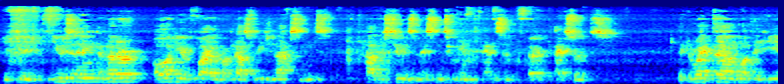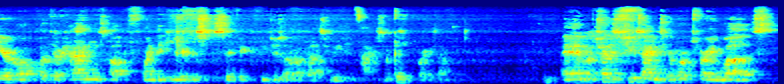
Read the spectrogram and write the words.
you could using another audio file of a Glasgow region accent, have the students listen to intensive er- excerpts they can write down what they hear or put their hands up when they hear the specific features of a Glaswegian accent, Okay. for example. Um, I've tried this a few times, it worked very well. It's,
